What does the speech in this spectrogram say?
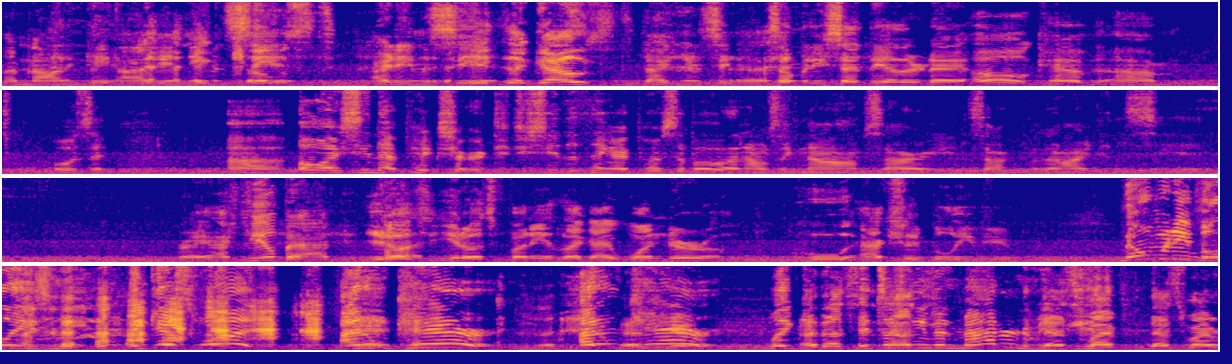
I'm not engaged. I didn't even see it. I didn't even see it. It's a ghost. I didn't see. it. Somebody said the other day, "Oh, Kev, um, what was it? Uh, oh, I seen that picture. Or did you see the thing I posted about?" And I was like, "No, I'm sorry. It's not, no, I didn't see it." Right? I feel bad. You know, you know what's funny? Like, I wonder who actually believes you. Nobody believes me. and guess what? I don't care. I don't That's care. good. Like Uh, that's- it doesn't even matter to me. That's my that's my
